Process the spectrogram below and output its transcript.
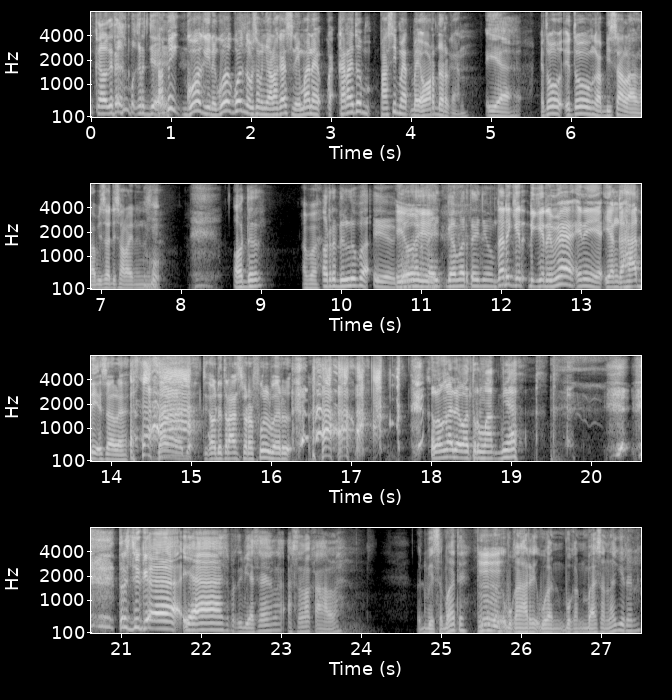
kalau kita kan pekerja ya. Tapi gue gini, gue gue nggak bisa menyalahkan seniman ya, Ka- karena itu pasti made by order kan. iya. Itu itu nggak bisa lah, nggak bisa disalahin ini. order Apa? order dulu pak iya gambar, Yoi. te- gambar tenyum Ntar dikir- dikirimnya ini yang nggak HD soalnya. Kalau ditransfer full baru. Kalau nggak ada watermarknya. Terus juga ya seperti biasa lah Arsenal kalah. Udah biasa banget ya. Hmm. bukan hari bukan bukan bahasan lagi Ren.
